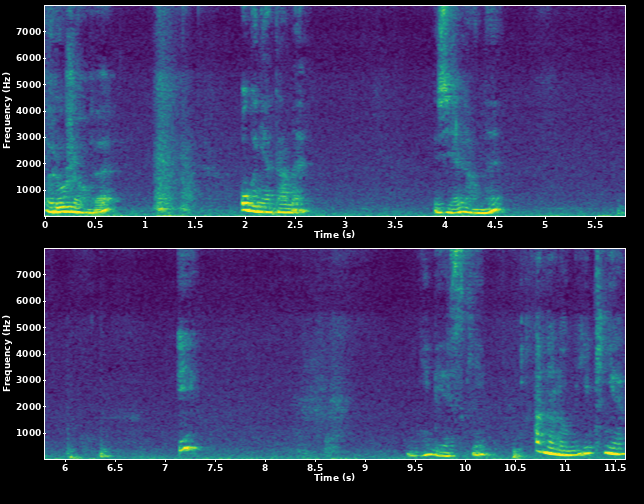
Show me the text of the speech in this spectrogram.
różowy, ugniatamy zielony i niebieski. Analogicznie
